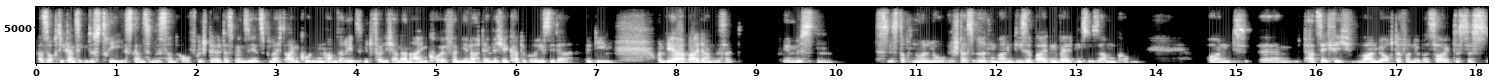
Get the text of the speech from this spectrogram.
Also auch die ganze Industrie ist ganz interessant aufgestellt, dass wenn Sie jetzt vielleicht einen Kunden haben, da reden Sie mit völlig anderen Einkäufern, je nachdem, welche Kategorie Sie da bedienen. Und wir beide haben gesagt, wir müssten, es ist doch nur logisch, dass irgendwann diese beiden Welten zusammenkommen. Und ähm, tatsächlich waren wir auch davon überzeugt, dass das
